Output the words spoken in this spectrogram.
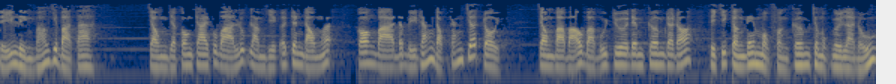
sĩ liền báo với bà ta, Chồng và con trai của bà lúc làm việc ở trên đồng á con bà đã bị rắn độc cắn chết rồi. Chồng bà bảo bà buổi trưa đem cơm ra đó Thì chỉ cần đem một phần cơm cho một người là đủ.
